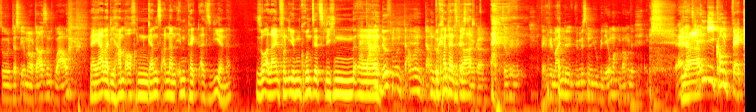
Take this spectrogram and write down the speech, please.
so dass wir immer noch da sind, wow. naja, aber die haben auch einen ganz anderen Impact als wir, ne? So allein von ihrem grundsätzlichen Ja, äh, daran dürfen und daran, daran Bekanntheitsgrad. dürfen. So, wenn wir meinen, wir müssen ein Jubiläum machen, machen wir. Äh, Ja. Das Handy kommt weg!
